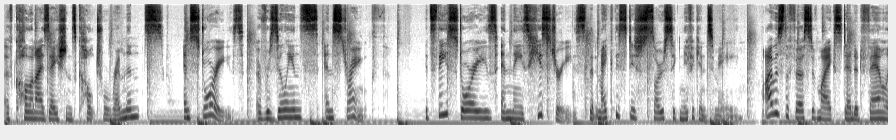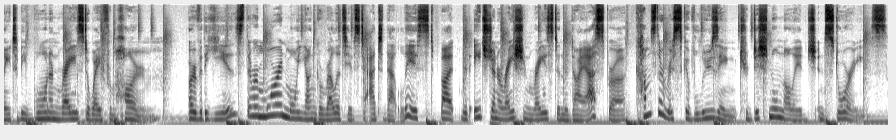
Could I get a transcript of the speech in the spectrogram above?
of colonisation's cultural remnants, and stories of resilience and strength. It's these stories and these histories that make this dish so significant to me. I was the first of my extended family to be born and raised away from home. Over the years, there are more and more younger relatives to add to that list, but with each generation raised in the diaspora comes the risk of losing traditional knowledge and stories.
